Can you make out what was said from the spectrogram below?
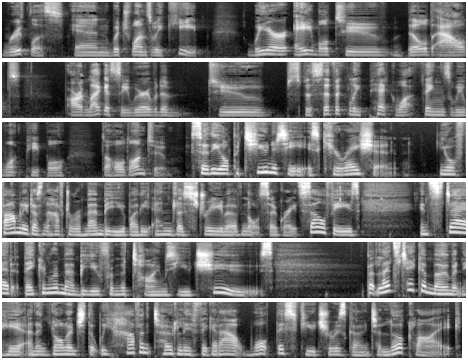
ruthless in which ones we keep, we are able to build out our legacy. We are able to to specifically pick what things we want people to hold on to. So the opportunity is curation. Your family doesn't have to remember you by the endless stream of not so great selfies. Instead, they can remember you from the times you choose. But let's take a moment here and acknowledge that we haven't totally figured out what this future is going to look like.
